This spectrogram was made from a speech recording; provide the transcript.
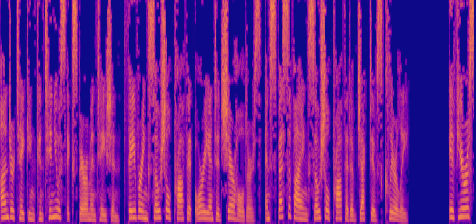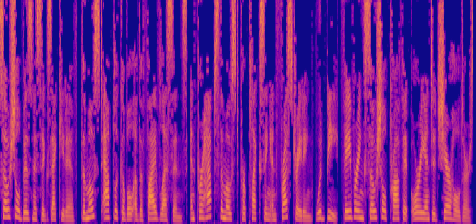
undertaking continuous experimentation, favoring social profit-oriented shareholders, and specifying social profit objectives clearly. If you're a social business executive, the most applicable of the five lessons and perhaps the most perplexing and frustrating would be favoring social profit-oriented shareholders.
